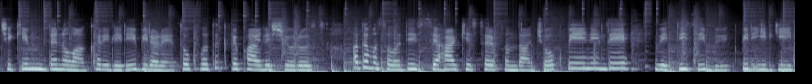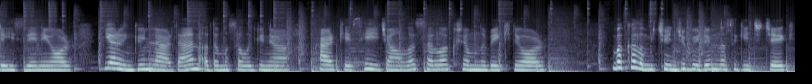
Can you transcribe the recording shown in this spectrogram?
çekimden olan kareleri bir araya topladık ve paylaşıyoruz. Ada Masalı dizisi herkes tarafından çok beğenildi ve dizi büyük bir ilgiyle izleniyor. Yarın günlerden Ada Masalı günü. Herkes heyecanla salı akşamını bekliyor. Bakalım 3. bölüm nasıl geçecek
